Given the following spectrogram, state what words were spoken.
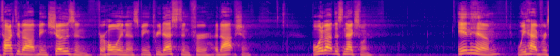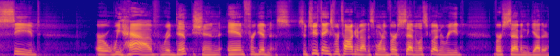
talked about being chosen for holiness, being predestined for adoption. But what about this next one? In him, we have received or we have redemption and forgiveness. So, two things we're talking about this morning. Verse 7, let's go ahead and read verse 7 together.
